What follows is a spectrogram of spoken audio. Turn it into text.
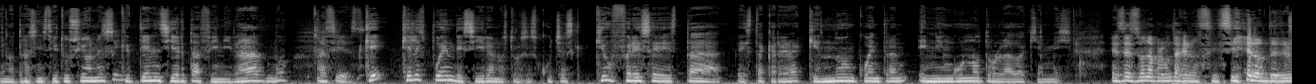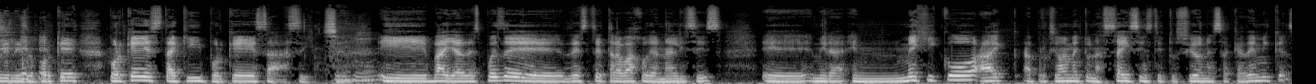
en otras instituciones que tienen cierta afinidad, ¿no? Así es. ¿Qué, ¿Qué, les pueden decir a nuestros escuchas? ¿Qué ofrece esta, esta carrera que no encuentran en ningún otro lado aquí en México? Esa es una pregunta que nos hicieron desde un inicio. ¿Por qué, ¿Por qué está aquí? ¿Por qué es así? Y vaya, después de, este trabajo de análisis, eh, mira, en México hay aproximadamente unas seis instituciones académicas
